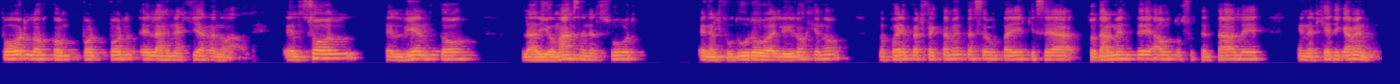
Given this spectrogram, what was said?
por, los, por, por las energías renovables. El sol, el viento, la biomasa en el sur, en el futuro el hidrógeno, nos pueden perfectamente hacer un país que sea totalmente autosustentable energéticamente.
